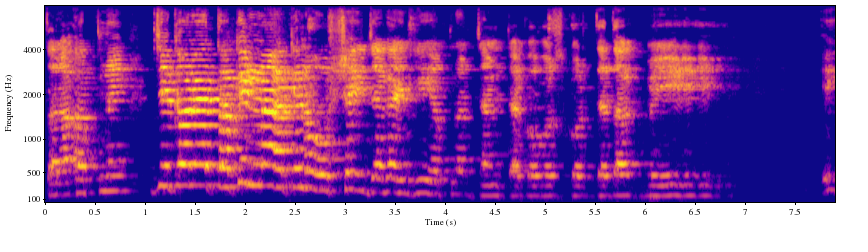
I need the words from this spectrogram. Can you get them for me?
তারা আপনি যেখানে থাকেন না কেন, সেই জায়গায় গিয়ে আপনার জানটা কবজ করতে থাকবে। এই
